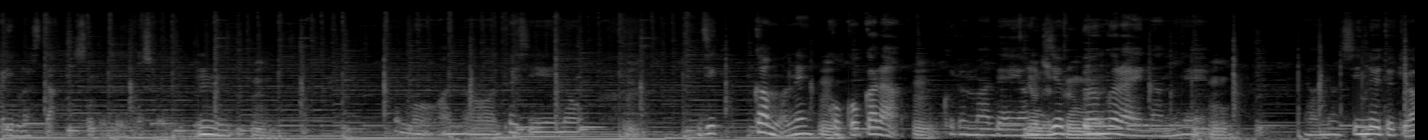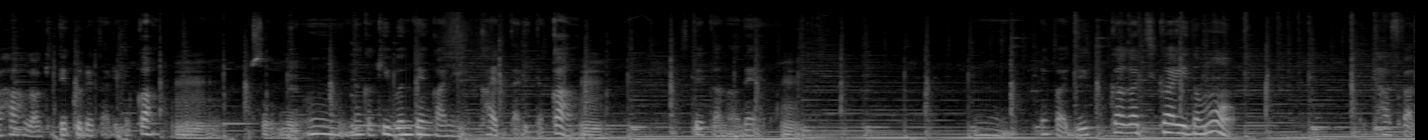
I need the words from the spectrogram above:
ありました。そうだね確かに。うん、でうん。もあの私の実家もね、うん。ここからうん。車で40 40分ぐらいなんでう、んあのしんどい時は母が来てくれたりとか、うんそうね。うん、なんか気分転換に帰ったりとかうん。してたので、うん。うん、やっぱ実家が近いのも助かっ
